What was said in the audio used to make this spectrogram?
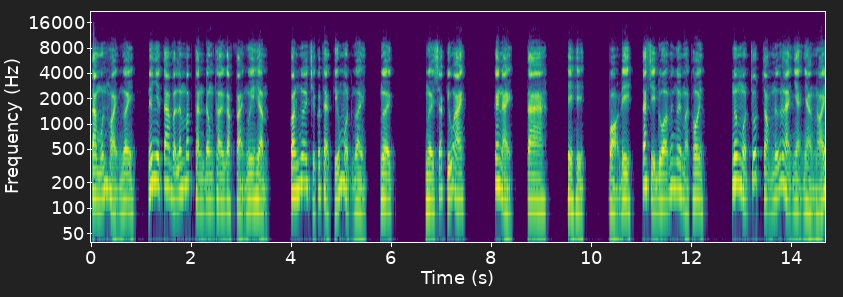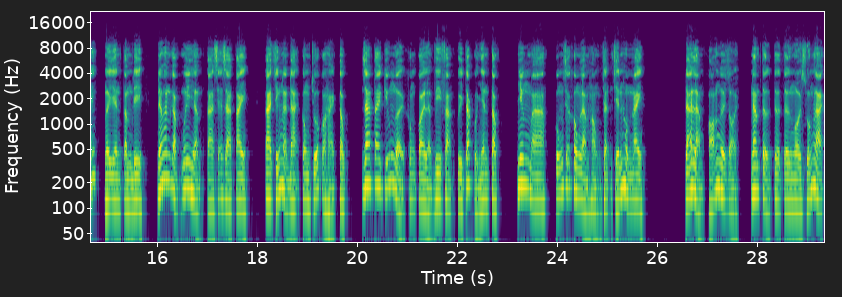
ta muốn hỏi ngươi, nếu như ta và Lâm Bắc Thần đồng thời gặp phải nguy hiểm, còn ngươi chỉ có thể cứu một người, người... Người sẽ cứu ai? Cái này, ta... Hì hì, bỏ đi, ta chỉ đùa với ngươi mà thôi. Ngưng một chút, giọng nữ lại nhẹ nhàng nói, ngươi yên tâm đi, nếu hắn gặp nguy hiểm ta sẽ ra tay. Ta chính là đại công chúa của hải tộc, ra tay cứu người không coi là vi phạm quy tắc của nhân tộc, nhưng mà cũng sẽ không làm hỏng trận chiến hôm nay. Đã làm khó ngươi rồi, nam tử từ từ ngồi xuống lại.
